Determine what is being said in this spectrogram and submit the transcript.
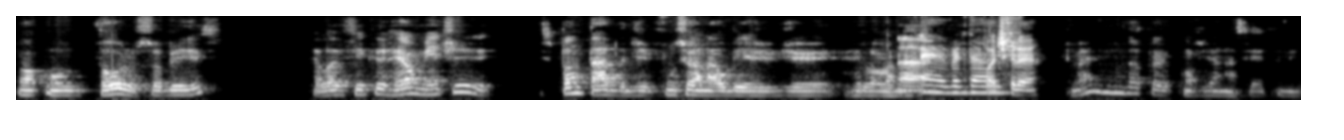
com o Touro sobre isso, ela fica realmente espantada de funcionar o beijo de Hilorn. Ah, é verdade. Pode crer. Mas não dá pra confiar na série também.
